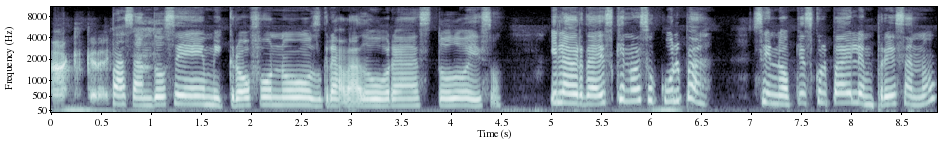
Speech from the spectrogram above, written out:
Ah, qué caray. Pasándose micrófonos, grabadoras, todo eso. Y la verdad es que no es su culpa, sino que es culpa de la empresa, ¿no?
